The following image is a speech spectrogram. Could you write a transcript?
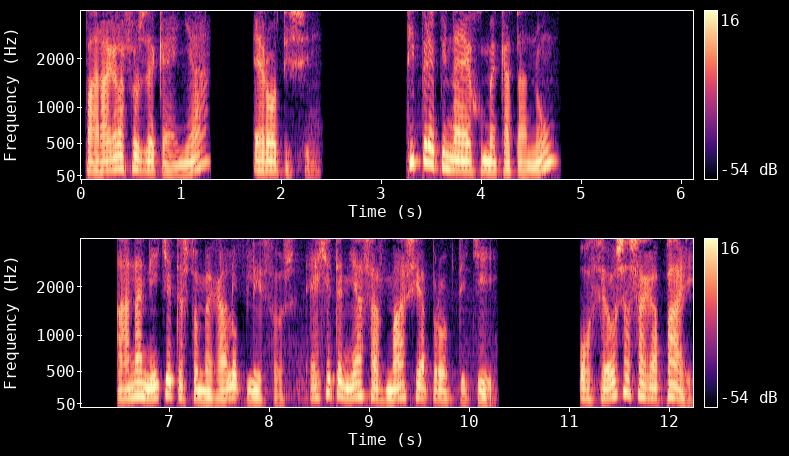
Παράγραφος 19. Ερώτηση. Τι πρέπει να έχουμε κατά νου; Αν ανήκετε στο μεγάλο πλήθος, έχετε μια θαυμάσια προοπτική. Ο Θεός σας αγαπάει,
